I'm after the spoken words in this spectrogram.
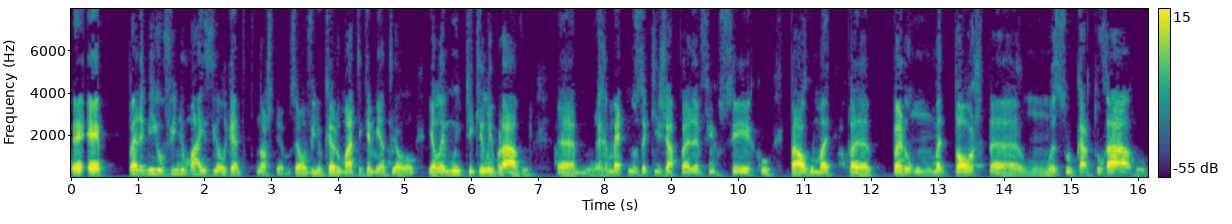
é, é, para mim o vinho mais elegante que nós temos. É um vinho que aromaticamente ele, ele é muito equilibrado. um, remete-nos aqui já para figo seco, para alguma para, para uma tosta, um açúcar torrado,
